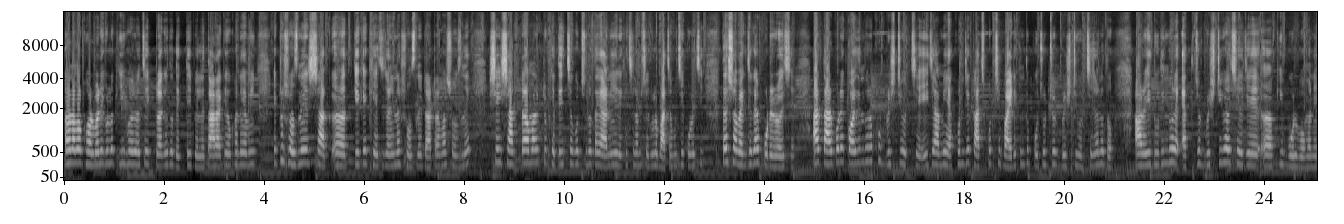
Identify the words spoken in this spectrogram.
কারণ আমার ঘর বাড়িগুলো কী হয়ে রয়েছে একটু আগে তো দেখতেই পেলে। তার আগে ওখানে আমি একটু সজনের শাক কে কে খেয়েছে জানি না, সজনে ডাটা বা সজনে। সেই শাকটা আমার একটু খেতে ইচ্ছা করছিল, তাই আনিয়ে রেখেছিলাম, সেগুলো বাঁচাবুচি করেছি, তাই সব এক জায়গায় পড়ে রয়েছে। আর তারপরে কয়দিন ধরে খুব বৃষ্টি হচ্ছে। এই যে আমি এখন যে কাজ করছি, বাইরে কিন্তু প্রচুর জোর বৃষ্টি হচ্ছে, জানো তো। আর এই দুদিন ধরে এত জোর বৃষ্টি হয়েছে যে কি বলব? মানে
